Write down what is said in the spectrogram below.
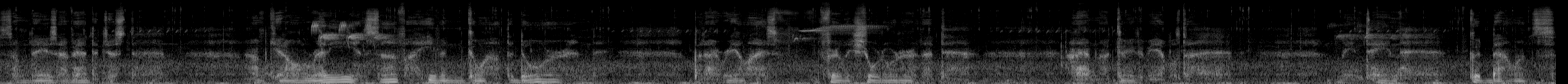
some days I've had to just um, get all ready and stuff. I even go out the door, and realize fairly short order that I am not going to be able to maintain good balance.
